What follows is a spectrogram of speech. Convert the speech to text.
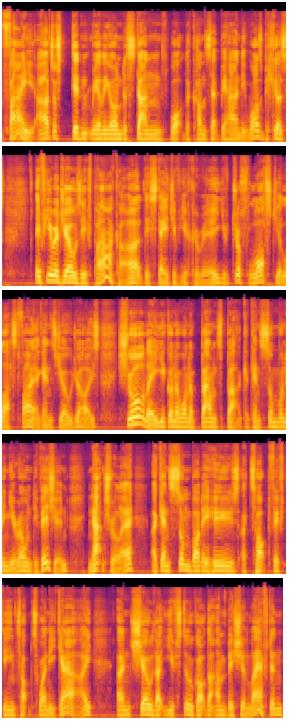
fight. I just didn't really understand what the concept behind it was because if you're a Joseph Parker at this stage of your career, you've just lost your last fight against Joe Joyce. Surely you're going to want to bounce back against someone in your own division, naturally, against somebody who's a top 15, top 20 guy, and show that you've still got that ambition left. And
